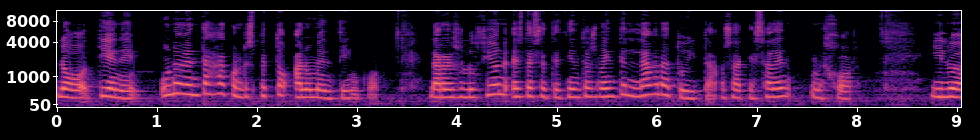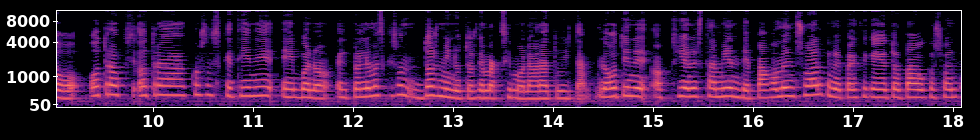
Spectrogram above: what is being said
Luego tiene una ventaja con respecto al Lumen 5. La resolución es de 720 en la gratuita, o sea que salen mejor. Y luego, otra, otra cosa es que tiene, eh, bueno, el problema es que son dos minutos de máximo la gratuita. Luego tiene opciones también de pago mensual, que me parece que hay otro pago que son,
